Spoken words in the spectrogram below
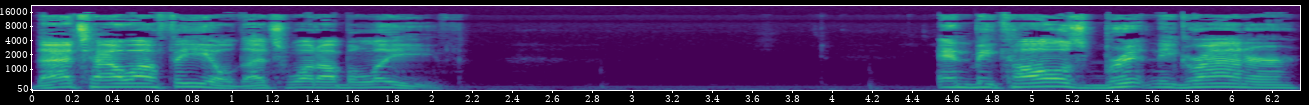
That's how I feel. That's what I believe. And because Brittney Griner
